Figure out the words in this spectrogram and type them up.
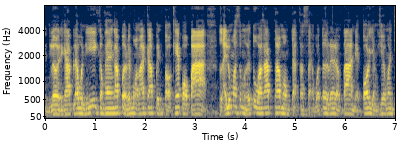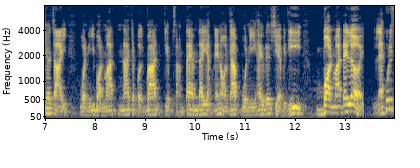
1 เลยนะครับแล้ววันนี้กำแพงครับเปิดให้บอลมัดครับเป็นต่อแค่ปอปาไหลลงมาเสมอตัวครับถ้ามองจากกระแสวอเตอร์และแนวต้านเนี่ยก็ยังเชื่อมั่นเชื่อใจ วันนี้บอลมัดน่าจะเปิดบ้านเก็บ 3 แต้มได้อย่างแน่นอนครับ วันนี้ให้เลือกเชียร์ไปที่บอลมาได้เลย และคู่ที่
